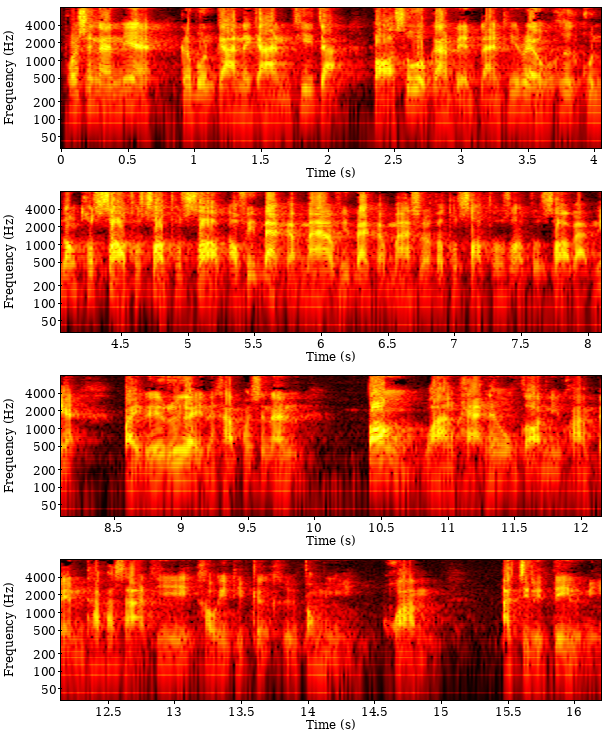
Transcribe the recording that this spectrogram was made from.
เพราะฉะนั้นเนี่ยกระบวนการในการที่จะต่อสู้กับการเปลี่ยนแปลงที่เร็ว ก็คือคุณต้องทดสอบทดสอบทดสอบเอา feedback กลับมาเอา feedback กลับมาแล้วก็ทดสอบทดสอบทดสอบแบบนี้ไปเรื่อยๆนะครับ เพราะฉะนั้นต้องวางแผนให้องค์กรมีความเป็นถ้าภาษาที่เขาฮิตๆก็คือต้องมีความ agility หรือมี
